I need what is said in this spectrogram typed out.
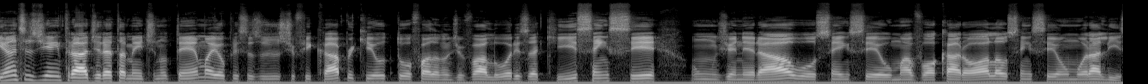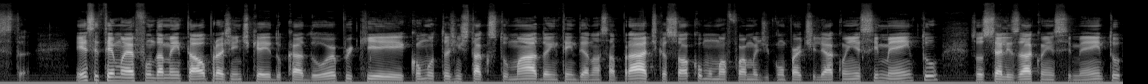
E antes de entrar diretamente no tema, eu preciso justificar porque eu estou falando de valores aqui sem ser um general ou sem ser uma avó carola ou sem ser um moralista. Esse tema é fundamental para a gente que é educador, porque como a gente está acostumado a entender a nossa prática só como uma forma de compartilhar conhecimento, socializar conhecimento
